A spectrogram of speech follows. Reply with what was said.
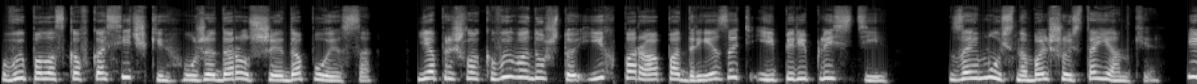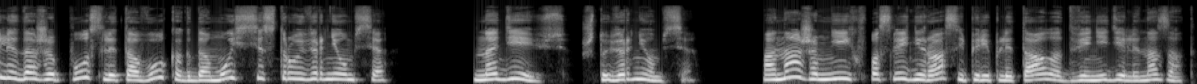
Выполоскав косички, уже доросшие до пояса, я пришла к выводу, что их пора подрезать и переплести. Займусь на большой стоянке, или даже после того, как домой с сестрой вернемся. Надеюсь, что вернемся. Она же мне их в последний раз и переплетала две недели назад.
